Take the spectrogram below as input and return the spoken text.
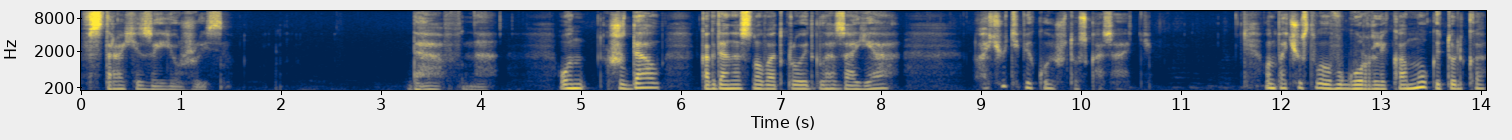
в страхе за ее жизнь. Дафна. Он ждал, когда она снова откроет глаза. Я хочу тебе кое-что сказать. Он почувствовал в горле комок и только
